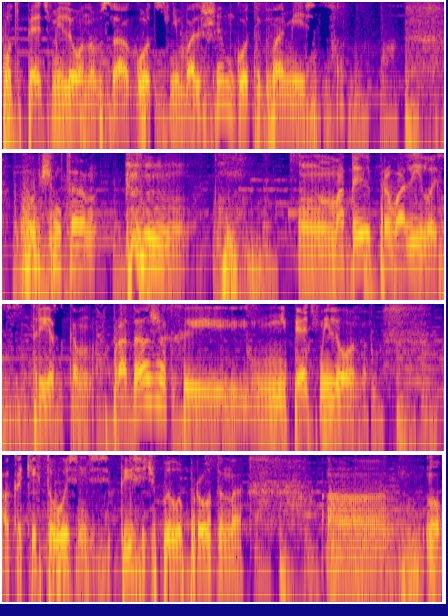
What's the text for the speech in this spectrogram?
под 5 миллионов за год с небольшим, год и два месяца. В общем-то, модель провалилась с треском в продажах, и не 5 миллионов, а каких-то 80 тысяч было продано. А, ну,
